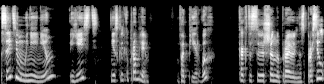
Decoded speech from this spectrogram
С этим мнением есть несколько проблем. Во-первых, как ты совершенно правильно спросил,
